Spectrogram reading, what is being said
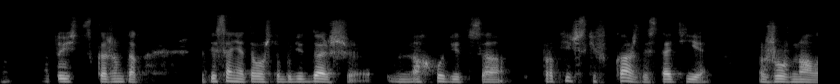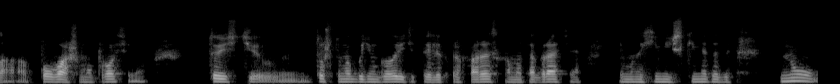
ну, то есть, скажем так, описание того, что будет дальше, находится практически в каждой статье журнала по вашему профилю. То есть э, то, что мы будем говорить, это электрофорез, хроматография, иммунохимические методы, ну,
